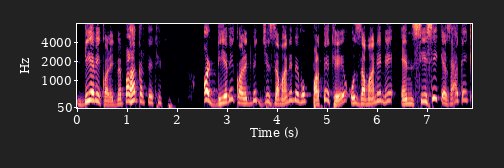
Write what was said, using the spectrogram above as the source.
डीएवी कॉलेज में पढ़ा करते थे। और डीएवी कॉलेज में जिस जमाने में वो पढ़ते थे, उस जमाने में एनसीसी के साथ एक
